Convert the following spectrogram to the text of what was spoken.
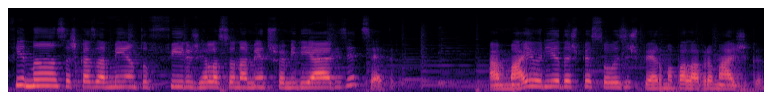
finanças, casamento, filhos, relacionamentos familiares, etc. A maioria das pessoas espera uma palavra mágica,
